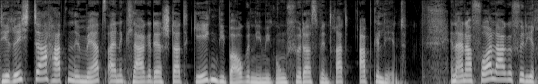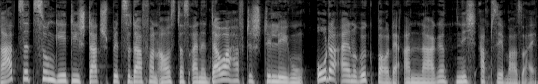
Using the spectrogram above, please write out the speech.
Die Richter hatten im März eine Klage der Stadt gegen die Baugenehmigung für das Windrad abgelehnt. In einer Vorlage für die Ratssitzung geht die Stadtspitze davon aus, dass eine dauerhafte Stilllegung oder ein Rückbau der Anlage nicht absehbar sei.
